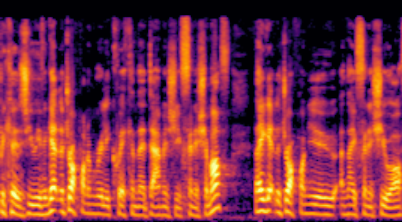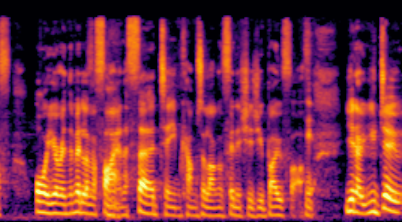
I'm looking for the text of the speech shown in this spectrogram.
Because you either get the drop on them really quick and they're damaged, you finish them off, they get the drop on you and they finish you off, or you're in the middle of a fight mm. and a third team comes along and finishes you both off. Yeah. You know, you do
